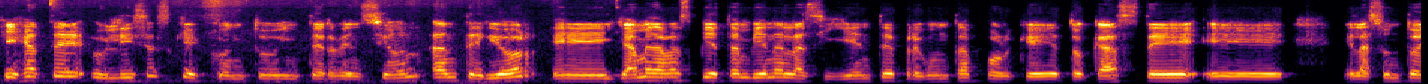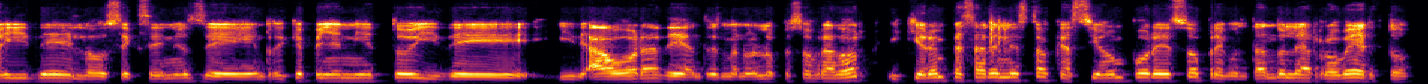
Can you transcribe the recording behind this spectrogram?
Fíjate, Ulises, que con tu intervención anterior eh, ya me dabas pie también a la siguiente pregunta porque tocaste eh, el asunto ahí de los sexenios de Enrique Peña Nieto y de y ahora de Andrés Manuel López Obrador. Y quiero empezar en esta ocasión por eso preguntándole a Roberto.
